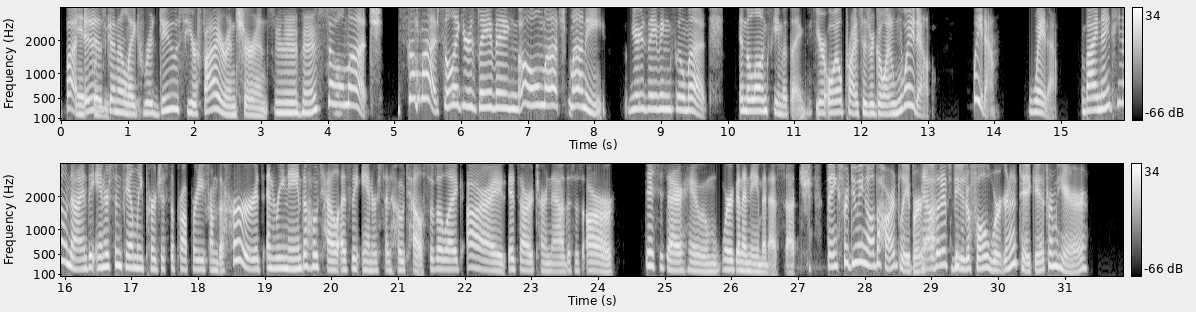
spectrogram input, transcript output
But It's it gonna is gonna like reduce your fire insurance Mhm. so much. so much. So like you're saving, So much money. you're saving so much in the long scheme of things. Your oil prices are going way down. way down, way down. By 1909, the Anderson family purchased the property from the Hurds and renamed the hotel as the Anderson Hotel. So they're like, all right, it's our turn now. This is our this is our home. We're gonna name it as such. Thanks for doing all the hard labor. Now that it's beautiful, we're gonna take it from here.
